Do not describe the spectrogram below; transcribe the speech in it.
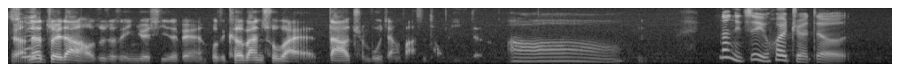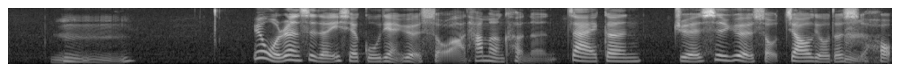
对啊，那最大的好处就是音乐系这边或者科班出来，大家全部讲法是统一的。哦，那你自己会觉得，嗯，因为我认识的一些古典乐手啊，他们可能在跟爵士乐手交流的时候，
